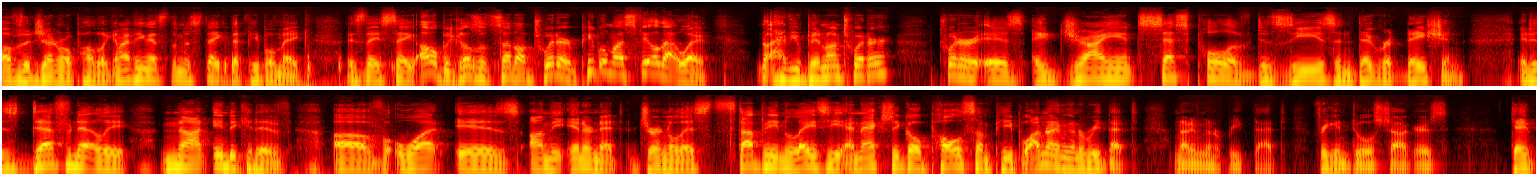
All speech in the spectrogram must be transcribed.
of the general public. And I think that's the mistake that people make is they say, oh, because it's said on Twitter, people must feel that way. No, have you been on Twitter? Twitter is a giant cesspool of disease and degradation. It is definitely not indicative of what is on the internet, journalists. Stop being lazy and actually go poll some people. I'm not even going to read that. I'm not even going to read that. Freaking DualShockers. Okay,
